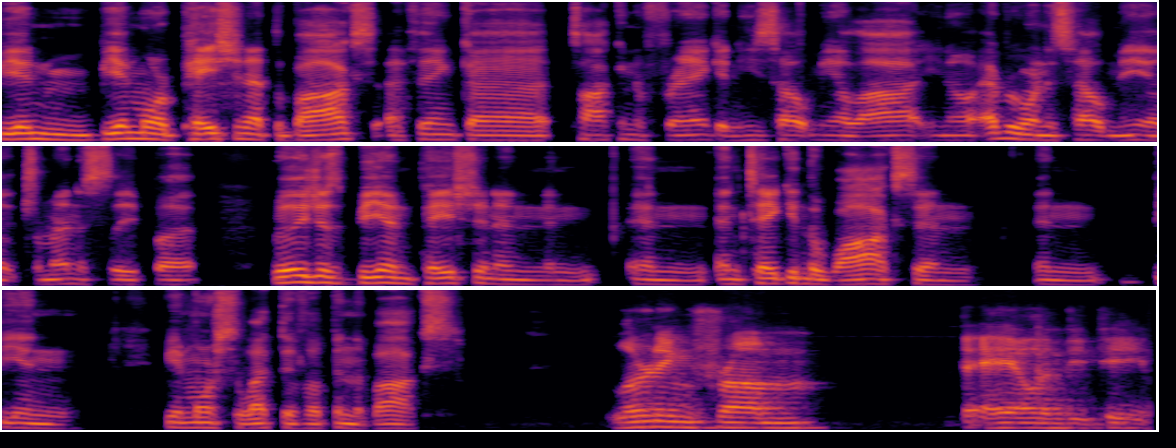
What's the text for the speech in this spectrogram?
being being more patient at the box. I think uh, talking to Frank and he's helped me a lot. You know, everyone has helped me tremendously, but really just being patient and and and, and taking the walks and and being being more selective up in the box. Learning from the AL MVP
